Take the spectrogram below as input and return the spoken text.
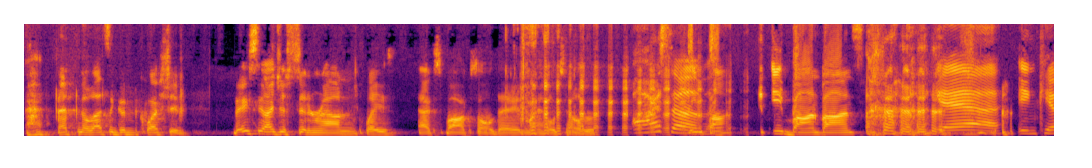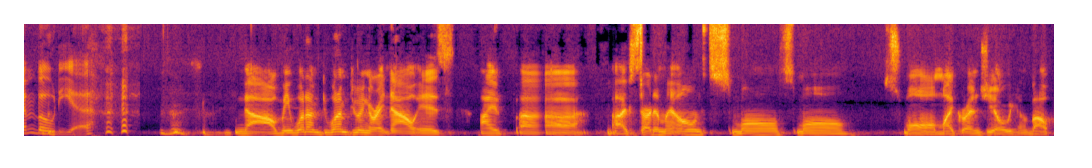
That's no, that's a good question. Basically, I just sit around and play Xbox all day in my hotel room. awesome. Bon- eat bonbons. yeah, in Cambodia. no, I mean what I'm what I'm doing right now is I've uh, I've started my own small, small, small micro NGO. We have about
